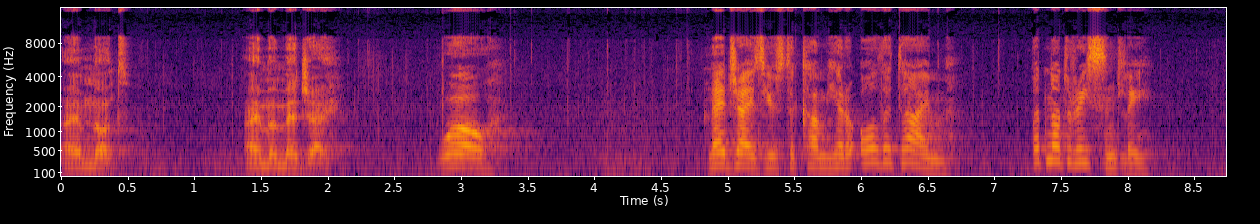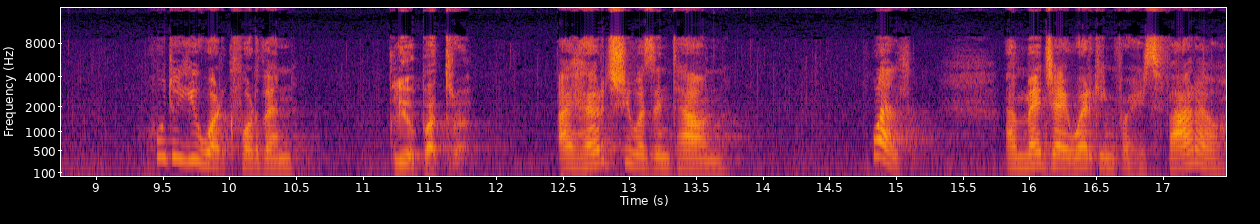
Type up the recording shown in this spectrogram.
I am not. I am a Medjay. Whoa. Medjais used to come here all the time, but not recently. Who do you work for, then? Cleopatra. I heard she was in town. Well, a Medjay working for his pharaoh.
